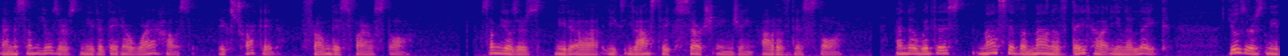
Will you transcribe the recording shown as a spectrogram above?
and some users need a data warehouse extracted from this file store. Some users need an elastic search engine out of this store. And with this massive amount of data in a lake, users need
